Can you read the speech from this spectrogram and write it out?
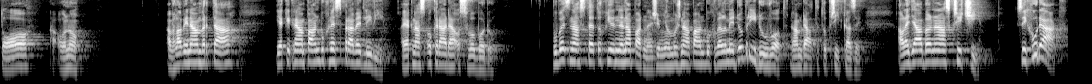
to a ono. A v hlavě nám vrtá, jak je k nám Pán Bůh nespravedlivý a jak nás okrádá o svobodu. Vůbec nás v této chvíli nenapadne, že měl možná pán Bůh velmi dobrý důvod nám dát tyto příkazy. Ale ďábel na nás křičí, jsi chudák.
